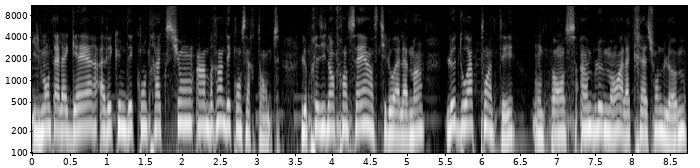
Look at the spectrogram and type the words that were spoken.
Il monte à la guerre avec une décontraction un brin déconcertante. Le président français, un stylo à la main, le doigt pointé. On pense humblement à la création de l'homme,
